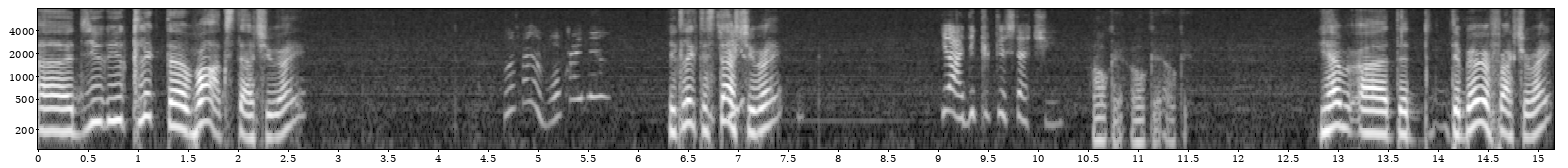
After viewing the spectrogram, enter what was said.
uh, you you click the rock statue, right? I trying to walk right now? You click the statue, right? Yeah, I did click the statue. Okay, okay, okay. You have uh the the barrier fracture, right?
